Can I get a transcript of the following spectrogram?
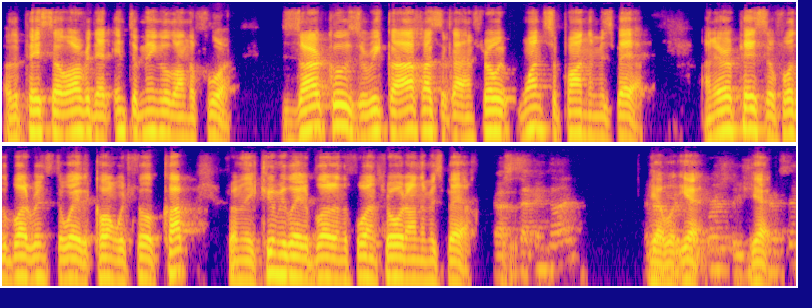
of the Pesach offering that intermingled on the floor. Zarku, Zarika, Achasaka, and throw it once upon the Mizbeach. On Erev Pesach, before the blood rinsed away, the Kohen would fill a cup from the accumulated blood on the floor and throw it on the Mizbeach. A second time? Yeah, well, yeah, First, yeah, rinse it,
